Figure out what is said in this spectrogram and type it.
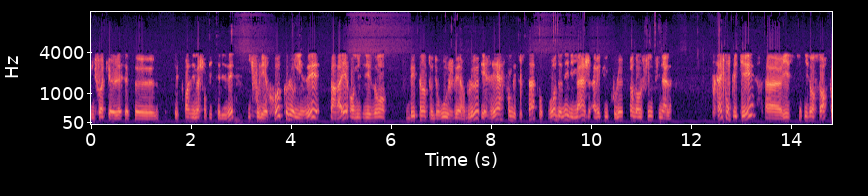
une fois que cette, euh, ces trois images sont pixelisées, il faut les recoloriser, pareil, en utilisant des teintes de rouge, vert, bleu, et réassembler tout ça pour redonner l'image avec une couleur dans le film final. Très compliqué, euh, ils, ils en sortent,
